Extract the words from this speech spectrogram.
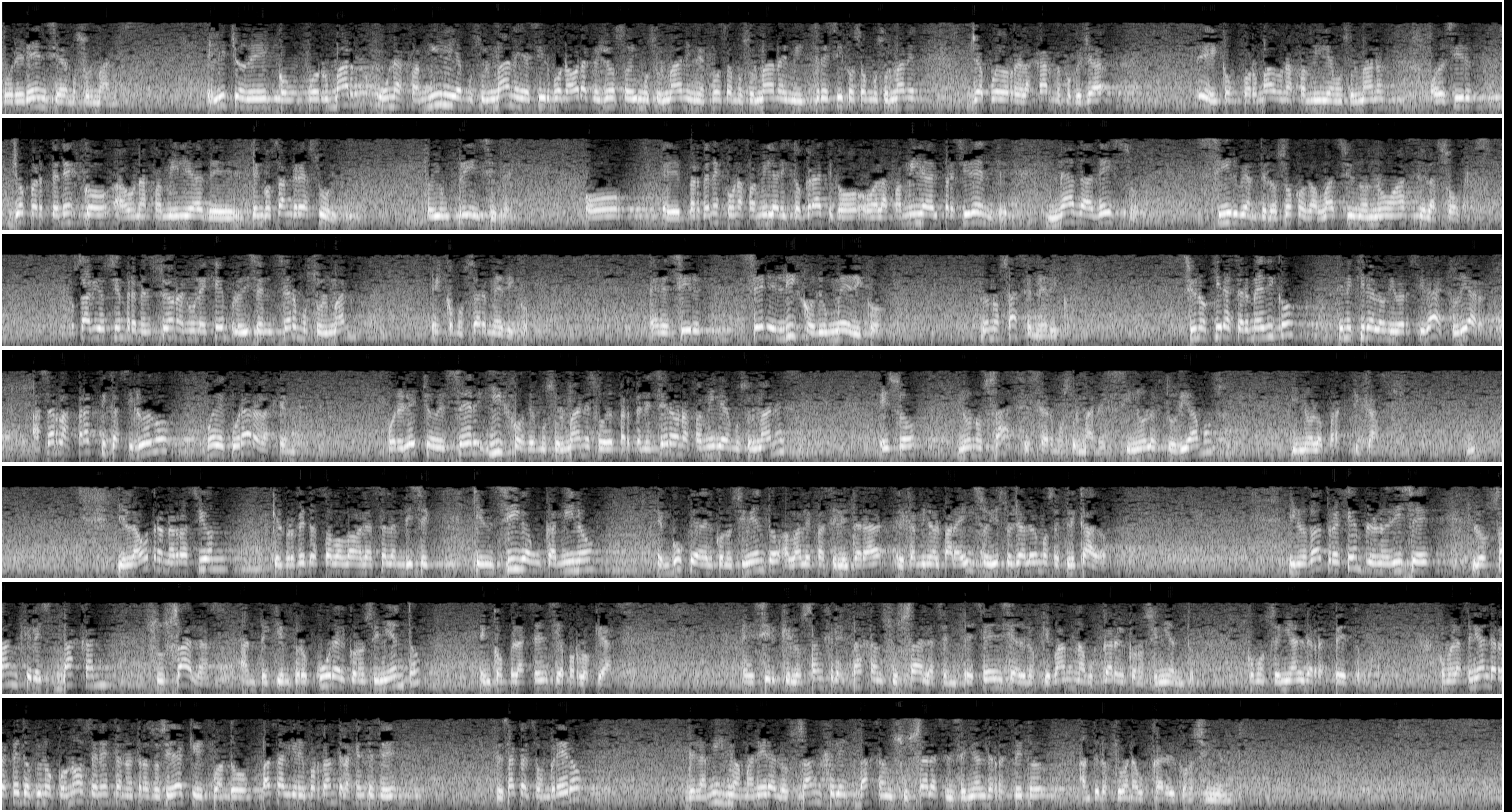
por herencia de musulmanes, el hecho de conformar una familia musulmana y decir, bueno, ahora que yo soy musulmán y mi esposa musulmana y mis tres hijos son musulmanes, ya puedo relajarme porque ya he conformado una familia musulmana, o decir, yo pertenezco a una familia de, tengo sangre azul, soy un príncipe, o eh, pertenezco a una familia aristocrática o, a la familia del presidente. Nada de eso sirve ante los ojos de Allah si uno no hace las obras. Los sabios siempre mencionan un ejemplo, dicen, ser musulmán es como ser médico. Es decir, ser el hijo de un médico no nos hace médicos. Si uno quiere ser médico, tiene que ir a la universidad a estudiar, hacer las prácticas y luego puede curar a la gente. Por el hecho de ser hijos de musulmanes o de pertenecer a una familia de musulmanes, eso no nos hace ser musulmanes si no lo estudiamos y no lo practicamos. ¿Mm? Y en la otra narración que el profeta sallallahu alaihi wasallam dice, quien siga un camino en búsqueda del conocimiento, Allah le facilitará el camino al paraíso y eso ya lo hemos explicado. Y nos da otro ejemplo, nos dice, los ángeles bajan sus alas ante quien procura el conocimiento en complacencia por lo que hace. Es decir, que los ángeles bajan sus alas en presencia de los que van a buscar el conocimiento, como señal de respeto. Como la señal de respeto que uno conoce en esta nuestra sociedad, que cuando pasa alguien importante la gente se, se saca el sombrero, de la misma manera los ángeles bajan sus alas en señal de respeto ante los que van a buscar el conocimiento.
